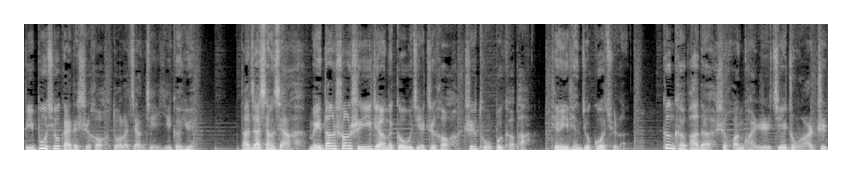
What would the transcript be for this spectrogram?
比不修改的时候多了将近一个月。大家想想，每当双十一这样的购物节之后，吃土不可怕，挺一挺就过去了。更可怕的是还款日接踵而至，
